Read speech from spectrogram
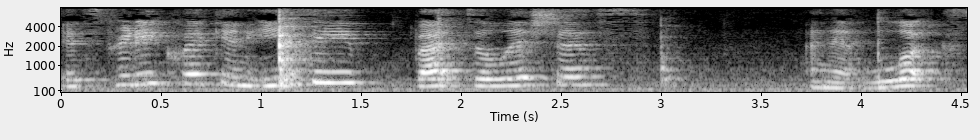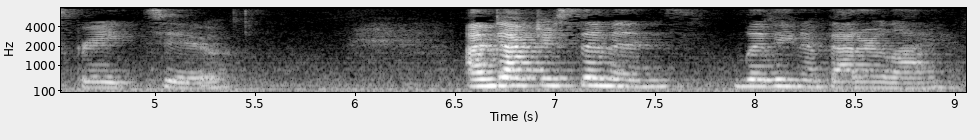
It's pretty quick and easy, but delicious, and it looks great too. I'm Dr. Simmons, living a better life.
